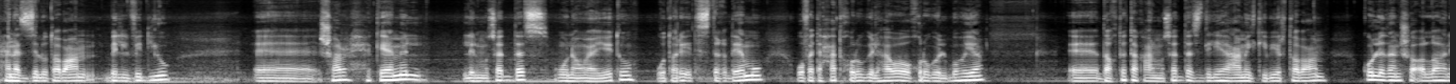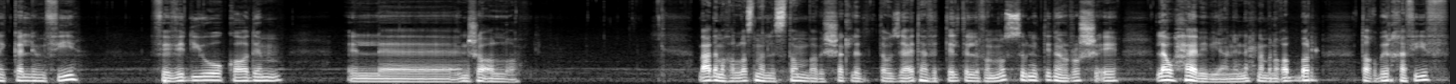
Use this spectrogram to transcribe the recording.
هنزله طبعا بالفيديو آه، شرح كامل للمسدس ونوعيته وطريقة استخدامه وفتحات خروج الهواء وخروج البوهية. آه، ضغطتك على المسدس دي ليها عامل كبير طبعا. كل ده إن شاء الله هنتكلم فيه في فيديو قادم إن شاء الله. بعد ما خلصنا الاسطمبة بالشكل ده توزيعتها في التلت اللي في النص بنبتدي نرش إيه؟ لو حابب يعني إن إحنا بنغبر تغبير خفيف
